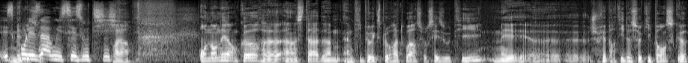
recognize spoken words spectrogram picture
Est-ce qu'on les a, oui, ces outils Voilà. On en est encore euh, à un stade un, petit peu exploratoire sur ces outils, mais euh, je fais partie de ceux qui pensent qu'il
